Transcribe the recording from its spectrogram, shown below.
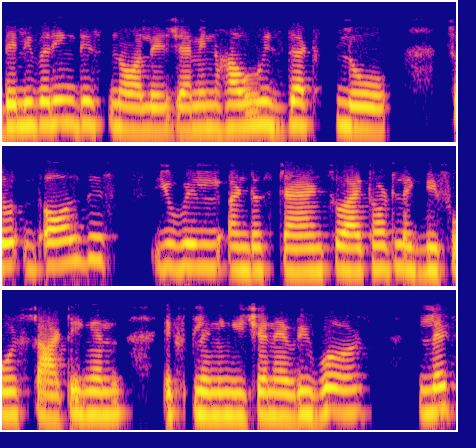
delivering this knowledge i mean how is that flow? So all this you will understand. So i thought like before starting and explaining each and every verse let's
